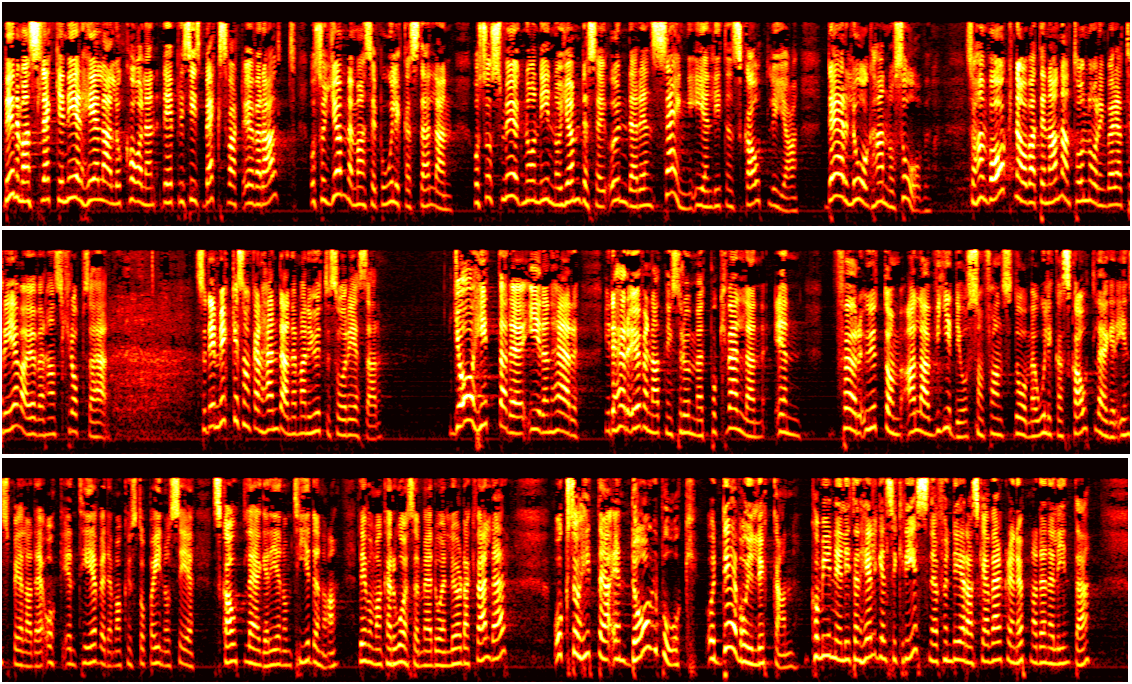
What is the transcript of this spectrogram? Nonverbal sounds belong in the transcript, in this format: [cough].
Det är när man släcker ner hela lokalen, det är precis becksvart överallt och så gömmer man sig på olika ställen. Och så smög någon in och gömde sig under en säng i en liten scoutlya. Där låg han och sov. Så han vaknade av att en annan tonåring började treva över hans kropp så här. Så det är mycket som kan hända när man är ute så och reser. Jag hittade i, den här, i det här övernattningsrummet på kvällen en, förutom alla videos som fanns då med olika scoutläger inspelade och en tv där man kunde stoppa in och se scoutläger genom tiderna. Det är vad man kan roa sig med då en lördagkväll där. Och så hittade jag en dagbok och det var ju lyckan kom in i en liten helgelsekris när jag funderade, ska jag verkligen öppna den eller inte?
